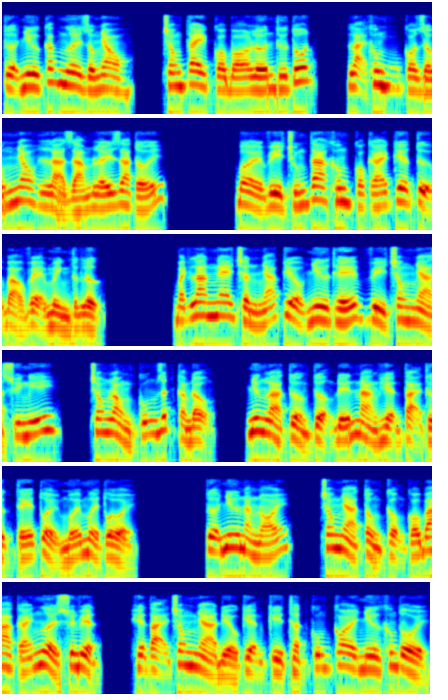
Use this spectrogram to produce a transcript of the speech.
tựa như các ngươi giống nhau, trong tay có bó lớn thứ tốt, lại không có giống nhau là dám lấy ra tới. Bởi vì chúng ta không có cái kia tự bảo vệ mình thực lực. Bạch Lan nghe Trần Nhã Kiều như thế vì trong nhà suy nghĩ, trong lòng cũng rất cảm động, nhưng là tưởng tượng đến nàng hiện tại thực tế tuổi mới 10 tuổi. Tựa như nàng nói, trong nhà tổng cộng có 3 cái người xuyên Việt, hiện tại trong nhà điều kiện kỳ thật cũng coi như không tồi,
